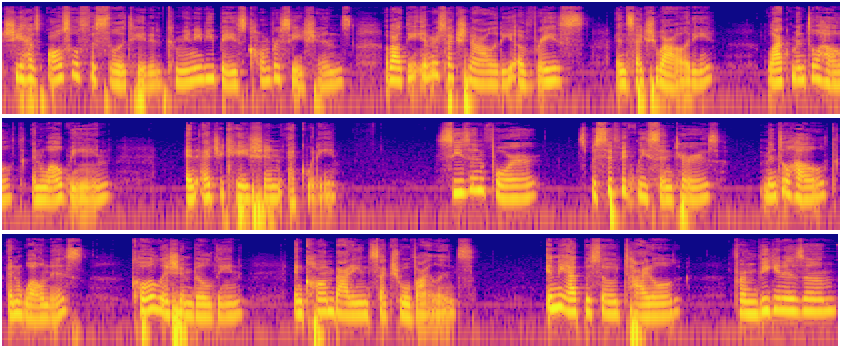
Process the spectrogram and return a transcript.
She has also facilitated community based conversations about the intersectionality of race and sexuality, Black mental health and well being, and education equity. Season 4 specifically centers mental health and wellness, coalition building, and combating sexual violence. In the episode titled From Veganism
